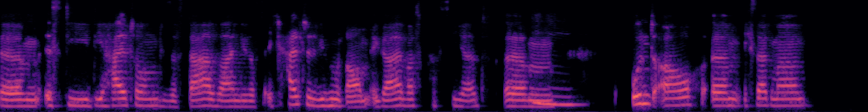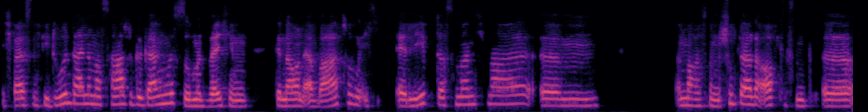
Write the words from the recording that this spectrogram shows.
ähm, ist die, die Haltung, dieses Dasein, dieses Ich halte diesen Raum, egal was passiert. Ähm, mhm. Und auch, ähm, ich sag mal, ich weiß nicht, wie du in deine Massage gegangen bist, so mit welchen genauen Erwartungen. Ich erlebe das manchmal, ähm, dann mache ich so eine Schublade auf, das sind äh,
